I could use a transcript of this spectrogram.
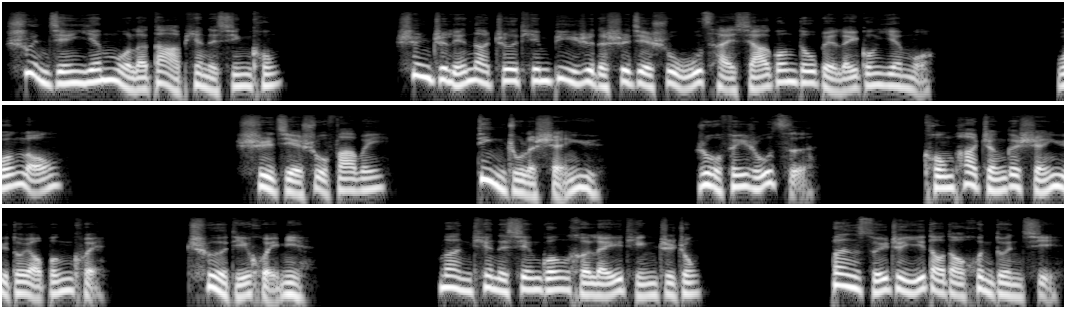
瞬间淹没了大片的星空，甚至连那遮天蔽日的世界树五彩霞光都被雷光淹没。翁龙，世界树发威，定住了神域。若非如此，恐怕整个神域都要崩溃，彻底毁灭。漫天的仙光和雷霆之中，伴随着一道道混沌气，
